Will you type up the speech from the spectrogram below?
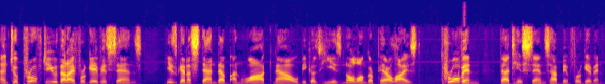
And to prove to you that I forgave his sins, he's going to stand up and walk now because he is no longer paralyzed, proving that his sins have been forgiven.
